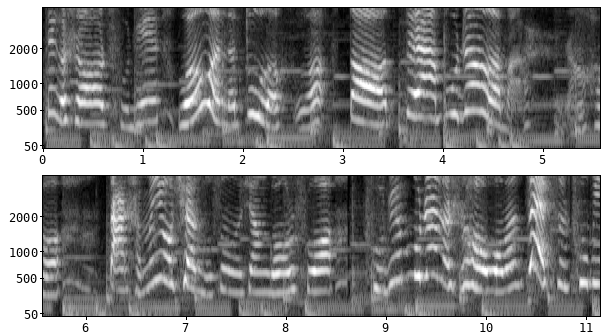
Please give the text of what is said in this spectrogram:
这个时候，楚军稳稳地渡了河，到对岸布阵了嘛。然后，大臣们又劝阻宋襄公说：“楚军布阵的时候，我们再次出兵，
